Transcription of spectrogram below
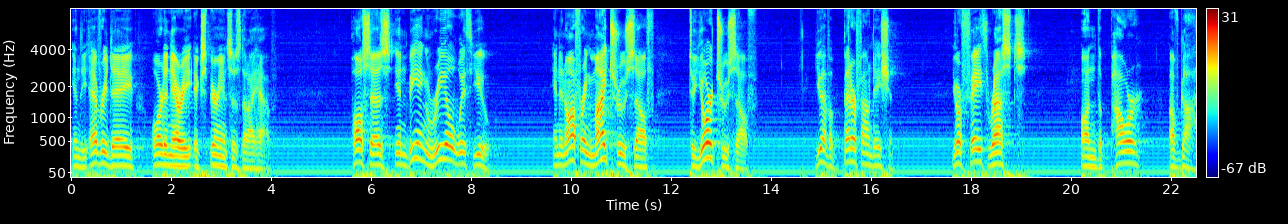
in the everyday ordinary experiences that I have. Paul says, in being real with you and in offering my true self to your true self, you have a better foundation. Your faith rests on the power of God,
